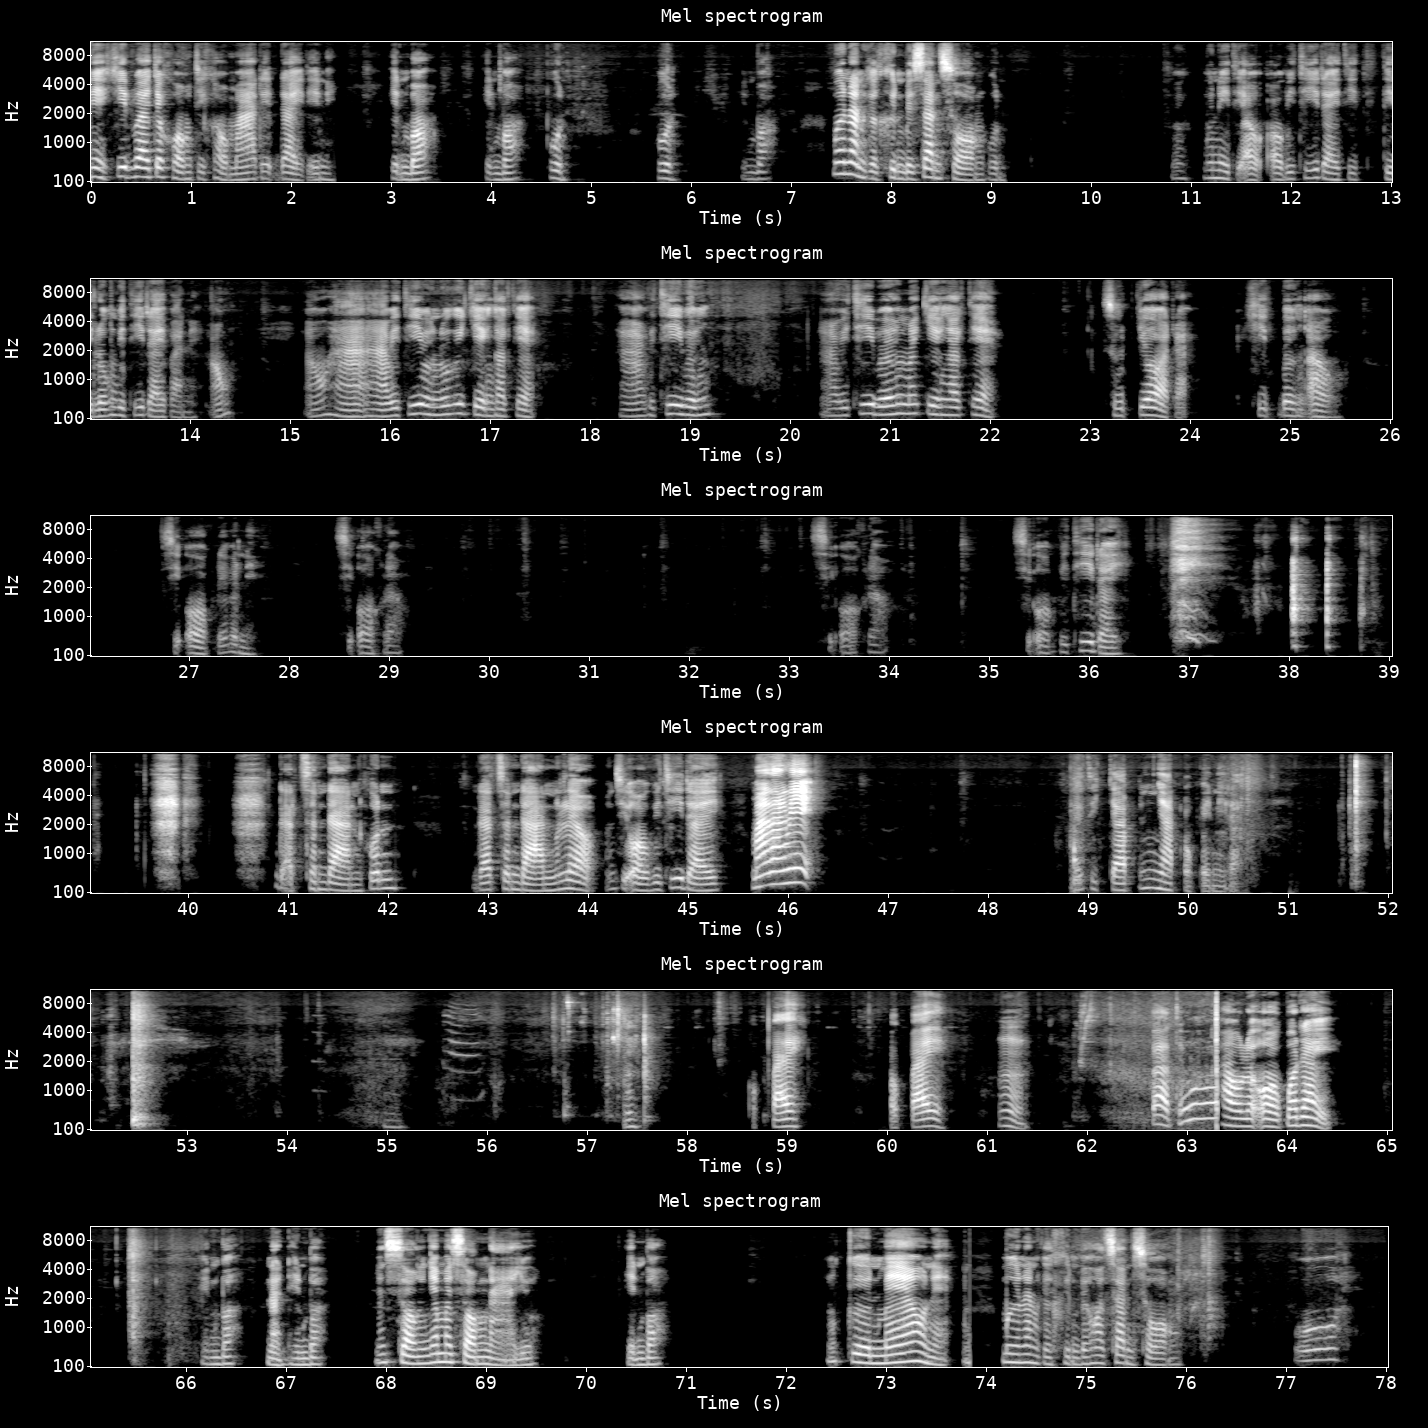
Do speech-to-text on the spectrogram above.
นี่คิดว่าเจ้าของสิเข้ามาได้ได้เด้นี่ เห็นบ่เห็นบ่พูนพูนเห็นบ่เมื่อนั้นก็ขึ้นไปสั้นสองพูนเมื้อนี้ที่เอาเอาวิธีใดที่ที่ลงวิธีใดบาดนี้เอาเอาหาหาวิธีเบิ่งดูคือเก่งคักแท้หาวิธีเบิ่งหาวิธีเบิ่งมาเก่งคักแท้สุดยอดอะคิดเบิ่งเอา สิออกได้บัดนี้สิออกแล้ว สิออกแล้ว สิออกวิธีใด ดัดสันดานคน ดัดสันดานมันแล้ว มันสิออกวิธีใด มาทางนี้เดี๋ยวสิจับมันหยัดออกไปนี่แหละอืม ออกไป ออกไป อืมป้าโทเท่าแล้วออกบ่ได้ เห็นบ่นั่นเห็นบ่มันซองยังมาซองหนาอยู่ เห็นบ่มันเกินแมวเนี่ย มือนั่นก็ขึ้นไปฮอดสั้นสอง โอ้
